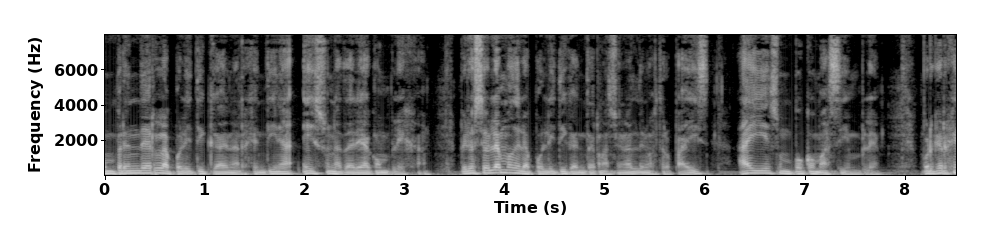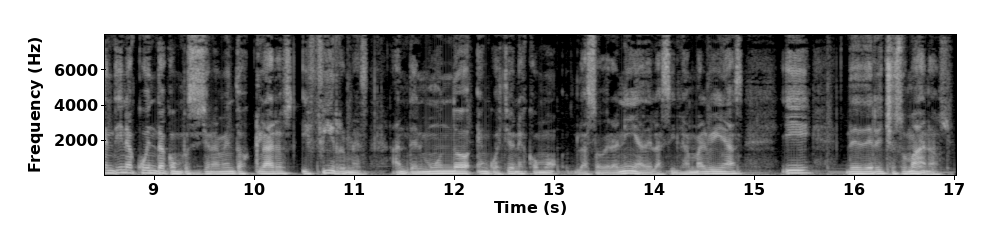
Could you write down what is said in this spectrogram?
Comprender la política en Argentina es una tarea compleja, pero si hablamos de la política internacional de nuestro país, ahí es un poco más simple, porque Argentina cuenta con posicionamientos claros y firmes ante el mundo en cuestiones como la soberanía de las Islas Malvinas y de derechos humanos.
